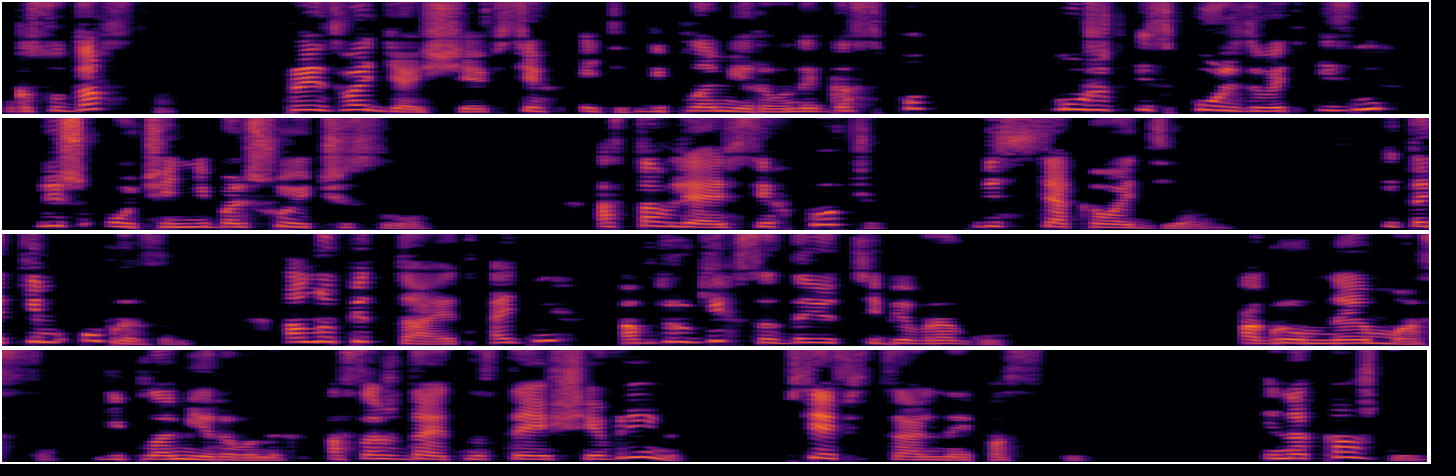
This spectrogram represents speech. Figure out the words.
Государство, производящее всех этих дипломированных господ, может использовать из них лишь очень небольшое число, оставляя всех прочих без всякого дела. И таким образом оно питает одних, а в других создает себе врагов. Огромная масса дипломированных осаждает в настоящее время все официальные посты. И на каждую,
